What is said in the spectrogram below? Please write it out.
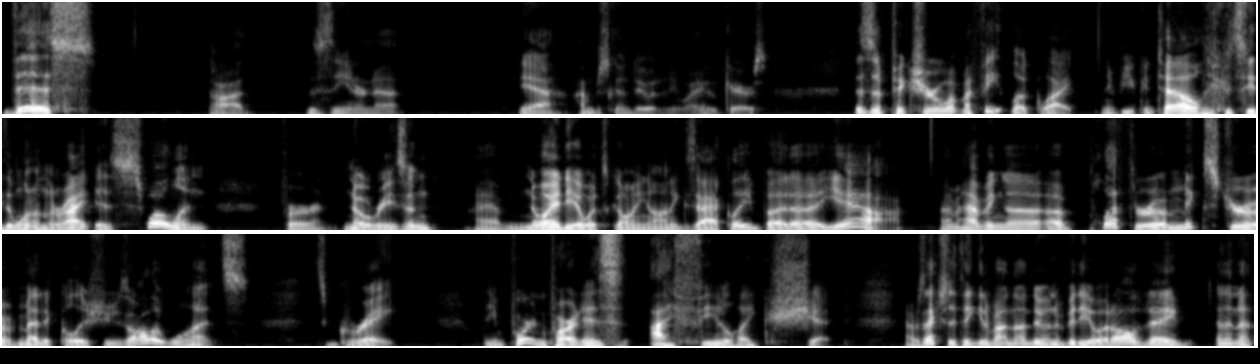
This, God, this is the internet. Yeah, I'm just gonna do it anyway. Who cares? This is a picture of what my feet look like. If you can tell, you can see the one on the right is swollen for no reason. I have no idea what's going on exactly, but uh, yeah, I'm having a, a plethora, a mixture of medical issues all at once. It's great. The important part is I feel like shit. I was actually thinking about not doing a video at all today, and then I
